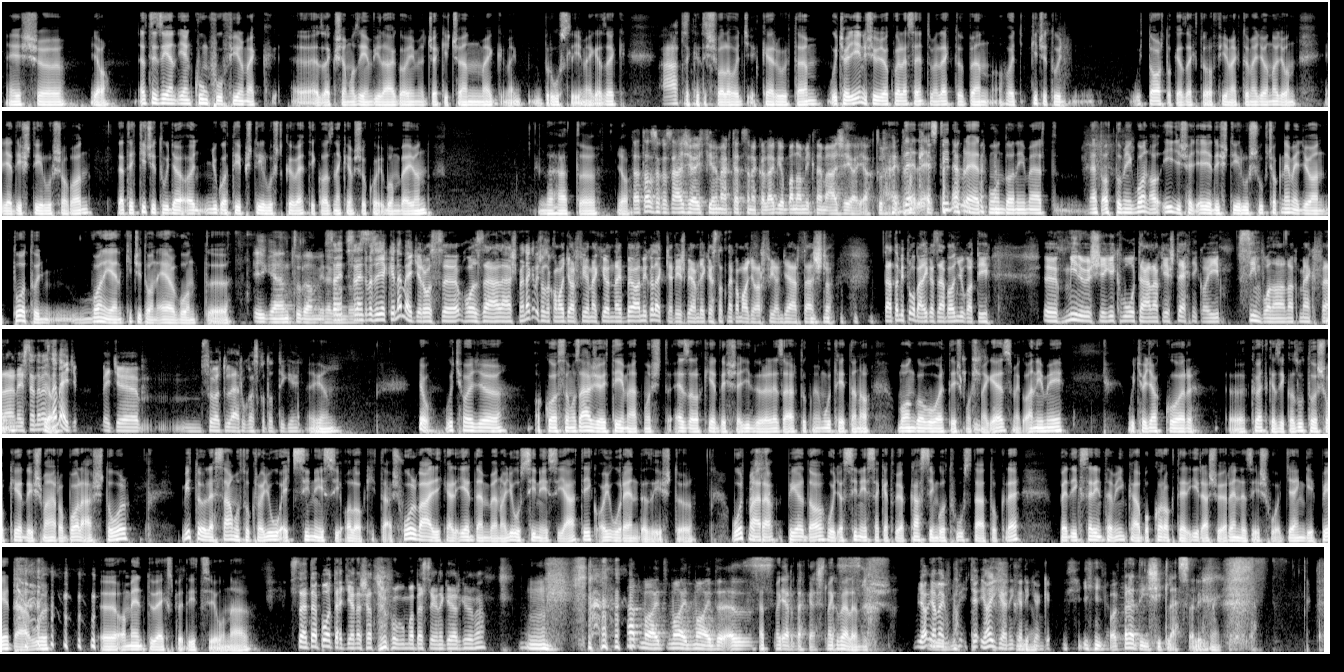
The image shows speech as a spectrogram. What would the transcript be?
és uh, ja, ez, ez ilyen, ilyen kung fu filmek, ezek sem az én világaim, Jackie Chan, meg, meg Bruce Lee, meg ezek, hát, ezeket is valahogy kerültem. Úgyhogy én is vagyok vele, szerintem a legtöbben, hogy kicsit úgy, úgy tartok ezektől a filmektől, egy olyan nagyon egyedi stílusa van, Tehát egy kicsit úgy a, a nyugatibb stílust követik, az nekem sokkal jobban bejön. De hát, uh, ja. Tehát azok az ázsiai filmek tetszenek a legjobban, amik nem ázsiaiak De, de ezt így nem lehet mondani, mert, mert attól még van így is egy egyedi stílusuk, csak nem egy olyan, tudod, hogy van ilyen kicsit olyan elvont uh, igen, tudom, mire Szerint, gondolsz. Szerintem ez egyébként nem egy rossz hozzáállás, mert nekem is azok a magyar filmek jönnek be, amik a legkevésbé emlékeztetnek a magyar filmgyártásra. Tehát ami próbál igazából a nyugati minőségi kvótának és technikai színvonalnak megfelelni, és szerintem ez ja. nem egy, egy föltül elrugaszkodott igény. Igen. Jó, úgyhogy akkor azt hiszem az ázsiai témát most ezzel a kérdéssel egy időre lezártuk, mert múlt héten a manga volt, és most meg ez, meg animé. Úgyhogy akkor következik az utolsó kérdés már a Balástól. Mitől lesz számotokra jó egy színészi alakítás? Hol válik el érdemben a jó színészi játék a jó rendezéstől? Volt már rá példa, hogy a színészeket vagy a castingot húztátok le, pedig szerintem inkább a karakterírás vagy a rendezés volt gyengé. Például a mentő expedíciónál. Szerintem pont egy ilyen esetről fogunk ma beszélni Gergővel. Mm. Hát majd, majd, majd, ez hát meg, érdekes Meg lesz. velem is. Ja, ja, meg, ja igen, igen, igen. igen. Így van, Freddy is itt lesz elég.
